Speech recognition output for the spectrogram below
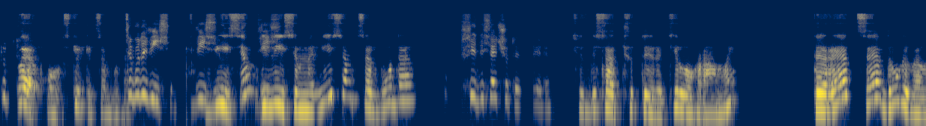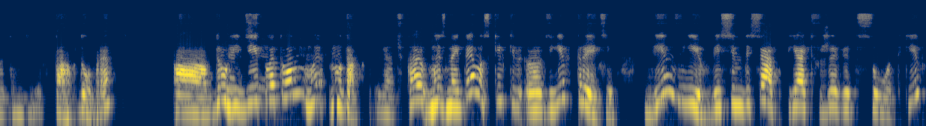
тут легко. Скільки це буде? це буде 8. 8. 8 і Вісім. 8 на 8 це буде 64. 64 кілограми. Тире це другий велетень діїв. Так, добре. А в другій дії це- Платон ми, ну так, я чекаю, ми знайдемо, скільки е, з'їв третій. Він з'їв 85 вже відсотків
